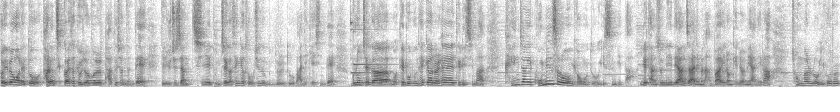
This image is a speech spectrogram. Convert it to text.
저희 병원에도 다른 치과에서 교정을 받으셨는데 유지장치에 문제가 생겨서 오시는 분들도 많이 계신데 물론 제가 뭐 대부분 해결을 해드리지만 굉장히 고민스러운 경우도 있습니다. 이게 단순히 내 앉아 아니면 안 봐 이런 개념이 아니라 정말로 이거를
